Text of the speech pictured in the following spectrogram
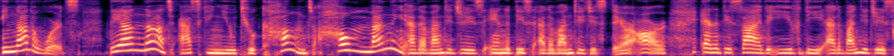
In other words, they are not asking you to count how many advantages and disadvantages there are and decide if the advantages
